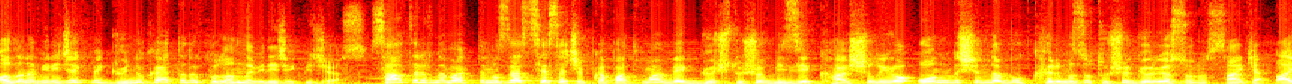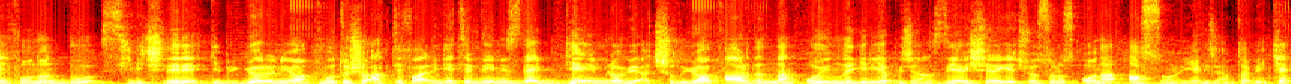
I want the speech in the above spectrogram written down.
alınabilecek ve günlük hayatta da kullanılabilecek bir cihaz. Sağ tarafına baktığımızda ses açıp kapatma ve güç tuşu bizi karşılıyor. Onun dışında bu kırmızı tuşu görüyorsunuz. Sanki iPhone'un bu switchleri gibi görünüyor. Bu tuşu aktif hale getirdiğinizde Game Lobby açılıyor. Ardından oyunla ilgili yapacağınız diğer işlere geçiyorsunuz. Ona az sonra geleceğim tabii ki.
